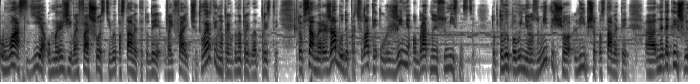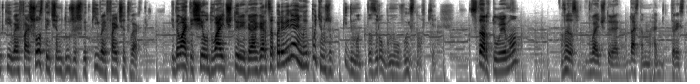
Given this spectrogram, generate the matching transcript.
у вас є у мережі Wi-Fi 6, і ви поставите туди Wi-Fi 4, наприклад, пристрій, то вся мережа буде працювати у режимі обратної сумісності. Тобто ви повинні розуміти, що ліпше поставити не такий швидкий Wi-Fi 6, чим дуже швидкий Wi-Fi 4. І давайте ще у 2,4 ГГц перевіряємо, і потім вже підемо та зробимо висновки. Стартуємо. Зараз 2,4 як дасть там мегабіт 300.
